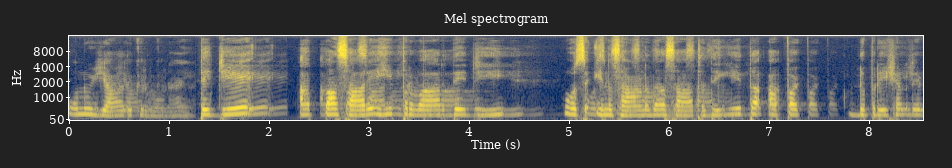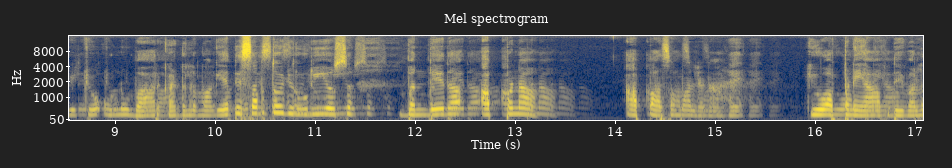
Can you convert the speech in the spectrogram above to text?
ਉਹਨੂੰ ਯਾਦ ਕਰਵਾਉਣਾ ਹੈ। ਤੇ ਜੇ ਆਪਾਂ ਸਾਰੇ ਹੀ ਪਰਿਵਾਰ ਦੇ ਜੀ ਉਸ ਇਨਸਾਨ ਦਾ ਸਾਥ ਦਈਏ ਤਾਂ ਆਪਾਂ ਡਿਪਰੈਸ਼ਨ ਦੇ ਵਿੱਚੋਂ ਉਹਨੂੰ ਬਾਹਰ ਕੱਢ ਲਵਾਂਗੇ ਤੇ ਸਭ ਤੋਂ ਜ਼ਰੂਰੀ ਉਸ ਬੰਦੇ ਦਾ ਆਪਣਾ ਆਪਾ ਸੰਭਾਲਣਾ ਹੈ। ਕਿ ਉਹ ਆਪਣੇ ਆਪ ਦੇ ਵੱਲ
